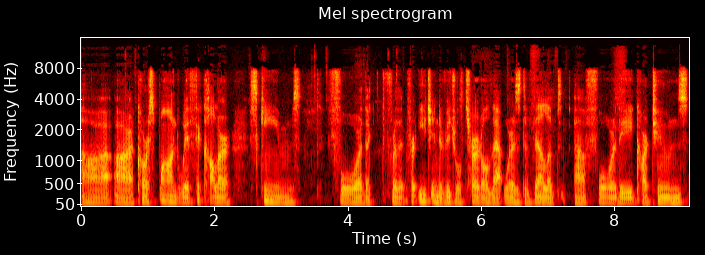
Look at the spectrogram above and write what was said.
are, are correspond with the color schemes for the for the for each individual turtle that was developed uh, for the cartoons,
